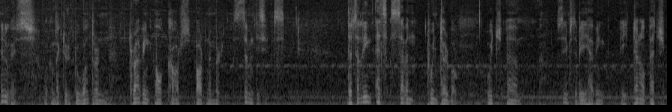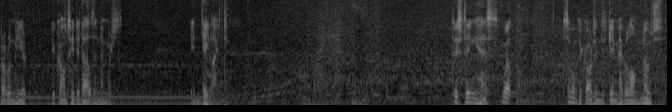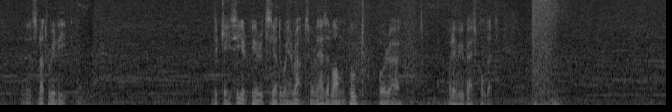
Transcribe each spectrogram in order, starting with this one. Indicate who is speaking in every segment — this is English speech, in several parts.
Speaker 1: Hello guys, welcome back to the crew Wild Run driving all cars part number 76 the Saleen S7 twin turbo which um, seems to be having a tunnel patch problem here. You can't see the dials and numbers in daylight. This thing has well some of the cars in this game have a long nose. That's not really the case here. Here it's the other way around, so it has a long boot or whatever you guys call that.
